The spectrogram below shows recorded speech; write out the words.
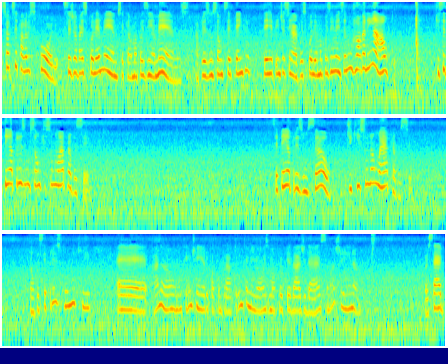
Só que você fala, eu escolho, você já vai escolher menos, você quer uma coisinha menos. A presunção que você tem que, de repente, assim, ah, vou escolher uma coisinha menos. Você não joga nem alto. Porque você tem a presunção que isso não é para você. Você tem a presunção de que isso não é para você. Então você presume que é, ah não, não tenho dinheiro para comprar 30 milhões uma propriedade dessa, imagina. Percebe?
